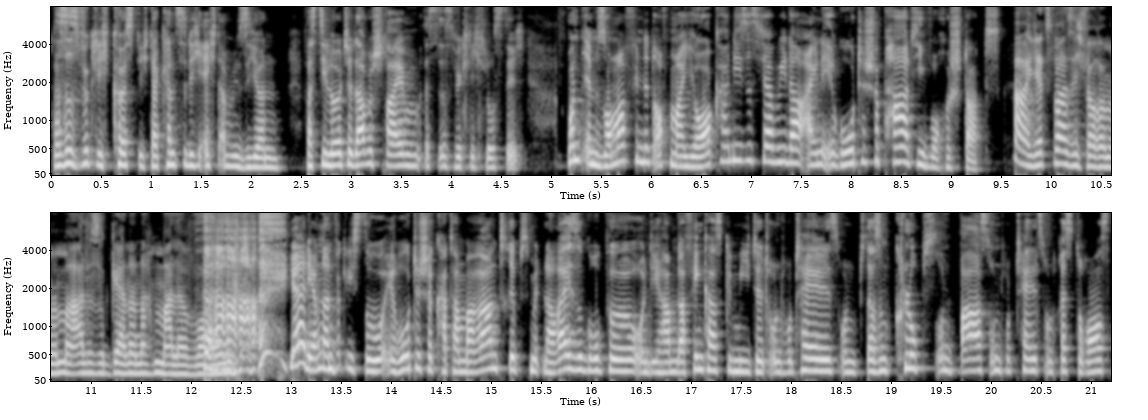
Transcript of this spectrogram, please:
das ist wirklich köstlich, da kannst du dich echt amüsieren. Was die Leute da beschreiben, es ist wirklich lustig. Und im Sommer findet auf Mallorca dieses Jahr wieder eine erotische Partywoche statt. Ah, jetzt weiß ich, warum immer alle so gerne nach Malle wollen. ja, die haben dann wirklich so erotische Katamaran-Trips mit einer Reisegruppe und die haben da Finkas gemietet und Hotels und da sind Clubs und Bars und Hotels und Restaurants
